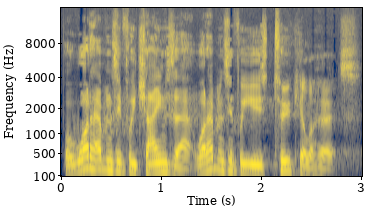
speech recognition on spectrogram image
But what happens if we change that? What happens if we use two kilohertz?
